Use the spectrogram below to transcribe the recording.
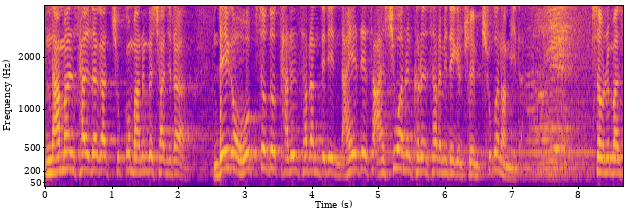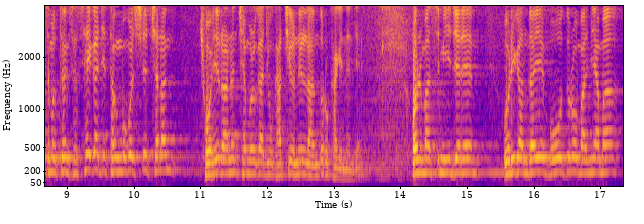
나만 살다가 죽고 마는 것이 아니라 내가 없어도 다른 사람들이 나에 대해서 아쉬워하는 그런 사람이 되기를 주님 축원합니다. 그래서 오늘 말씀을 통해서 세 가지 덕목을 실천한 교회라는 제목을 가지고 같이 은혜를 나누도록 하겠는데 오늘 말씀 2절에 우리가 너의 모두로 말미암아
